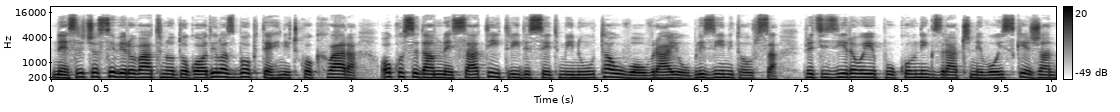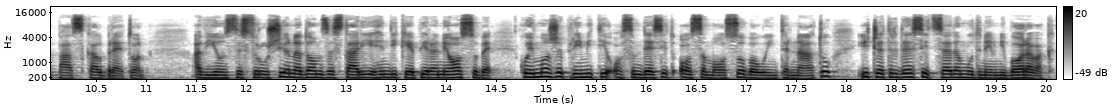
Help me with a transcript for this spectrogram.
Nesreća se vjerovatno dogodila zbog tehničkog hvara oko 17 sati i 30 minuta u Vouvraju u blizini Toursa, precizirao je pukovnik zračne vojske Jean-Pascal Breton. Avion se srušio na dom za starije hendikepirane osobe koji može primiti 88 osoba u internatu i 47 u dnevni boravak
